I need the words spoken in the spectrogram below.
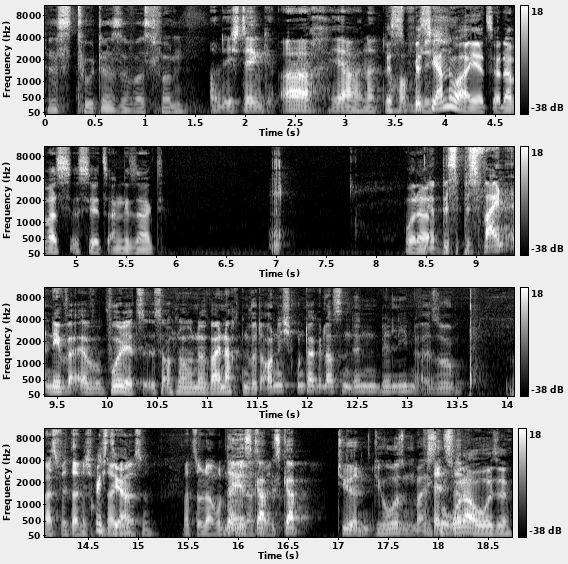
Das tut er sowas von. Und ich denke, ach ja, na, Bis, hoffentlich. bis Januar jetzt, oder was ist jetzt angesagt? Oder? Ja, bis, bis Weihnachten, nee, obwohl jetzt ist auch noch eine Weihnachten wird auch nicht runtergelassen in Berlin, also. Was wird da nicht Echt, ja? runtergelassen? Was soll da runtergelassen es gab, werden? es gab Türen. die Hosen meistens. Fenster. Corona-Hose.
